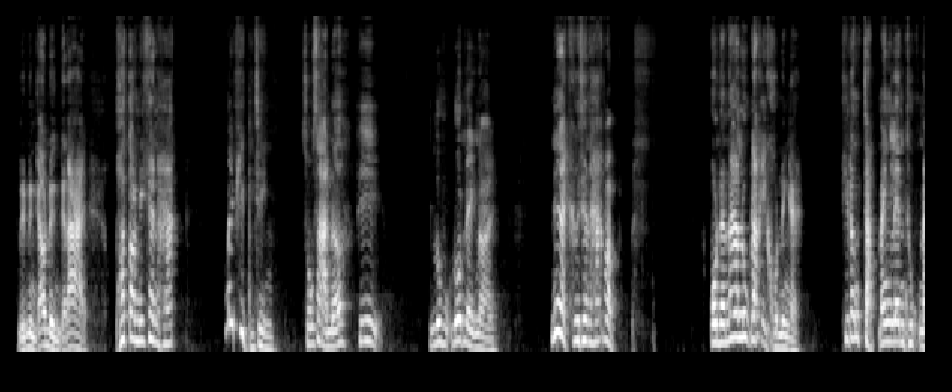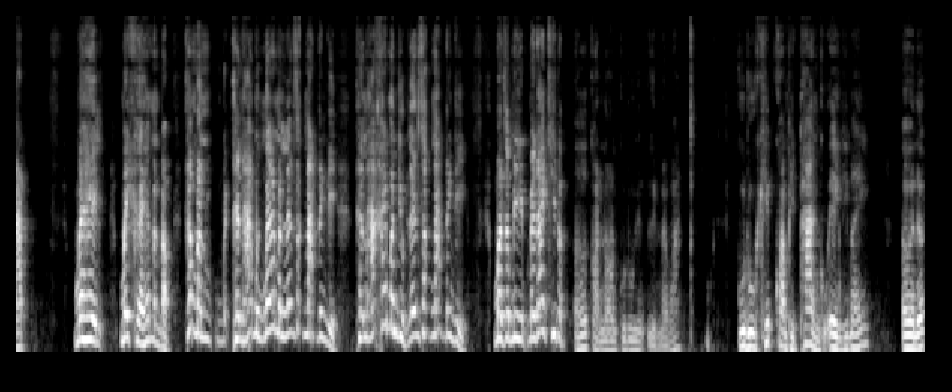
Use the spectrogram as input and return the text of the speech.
หรือหนึ่งเก้าหนึ่งก็ได้ เพราะตอนนี้เทนฮักไม่ผิดจริง สงสารเนอะพี่รูปร่วมเองหน่อยเนี่ยคือเทนฮักแบบโอนาน่าลูกรักอีกคนหนึ่งไงที่ต้องจับแม่งเล่นทุกนัด ไม่ให้ไม่เคยให้มันแบบ ถ้ามันเทนฮักมึงไม่ให้มันเล่นสักนัดหนึ่งดิเทนฮักให้มันหยุดเล่นสักนัดหนึ่งดิมันจะมีไม่ได้คิดแบบเออก่อนนอนกูดูอย่างอื่นไหมวะกูดูคลิปความผิดพลาดของกูเองดีไหมเออเนอะ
